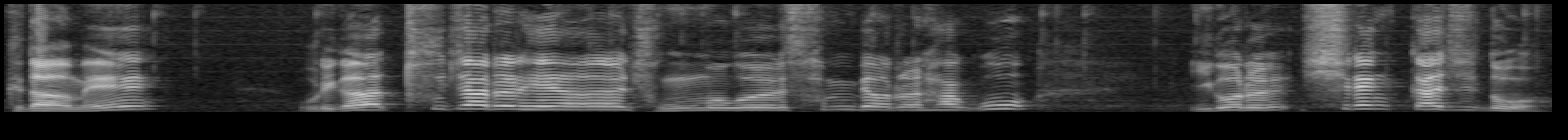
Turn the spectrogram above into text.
그 다음에 우리가 투자를 해야 할 종목을 선별을 하고 이거를 실행까지도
